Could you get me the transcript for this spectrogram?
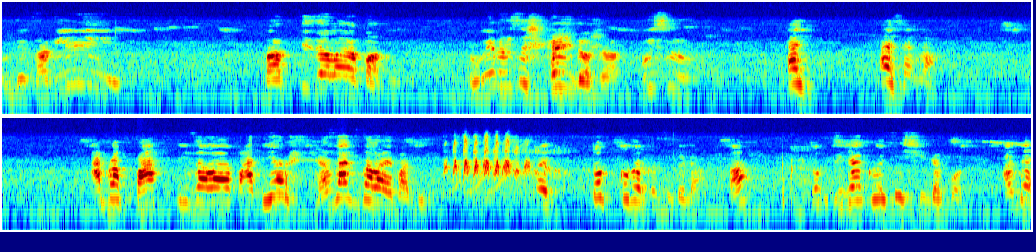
ওতে থাকলি বাপ্তি জ্বালায় পাবি। তোদের হচ্ছে সেই দশা, বুঝছ? এই এই স্যাংরা আমরা বাতি জ্বালায় পাদি আর হেজাক জ্বালায় পাদি এই তোর কবের করছি কেটা হ্যাঁ? তো যেটা কইছি সেটা কর। আচ্ছা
